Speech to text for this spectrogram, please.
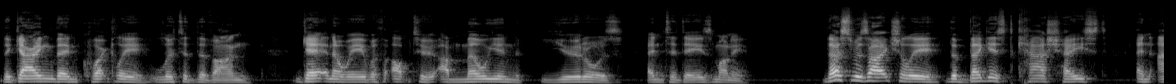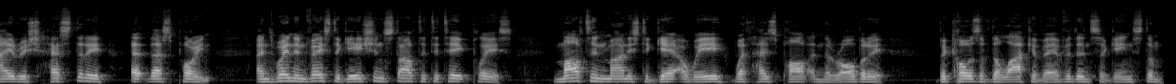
the gang then quickly looted the van, getting away with up to a million euros in today's money. This was actually the biggest cash heist in Irish history at this point, and when investigations started to take place, Martin managed to get away with his part in the robbery because of the lack of evidence against him.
